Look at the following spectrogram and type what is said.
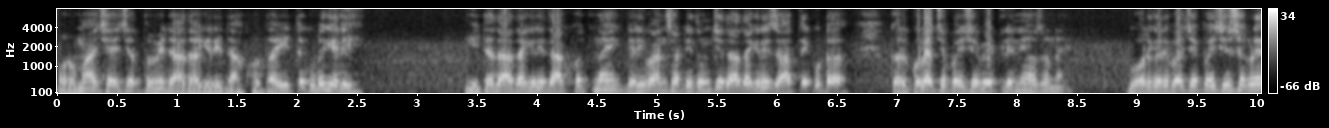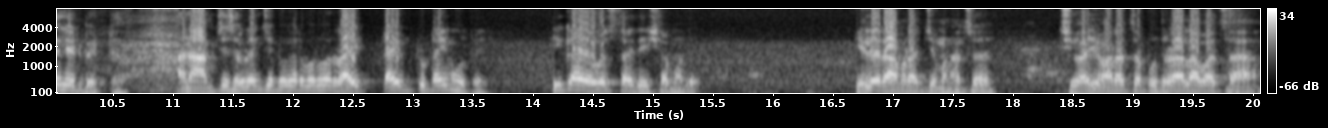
मुरमाच्या ह्याच्यात तुम्ही दादागिरी दाखवता. इथं कुठे गेली? इथं दादागिरी दाखवत नाही. गरिबांसाठी तुमची दादागिरी जाते कुठं? घरकुलाचे पैसे भेटले नाही अजूनही. गोरगरिबाचे पैसे सगळे लेट भेटतं. आणि आमचे सगळ्यांचे पगार बरोबर राईट टाईम टू टाईम होत आहे ही काय व्यवस्था आहे देशामध्ये? गेले रामराज्य म्हणाचं शिवाजी महाराजचा पुतळा लावायचा.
